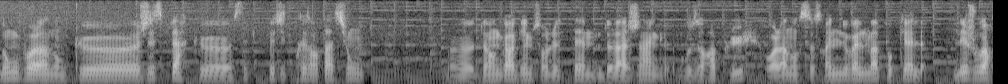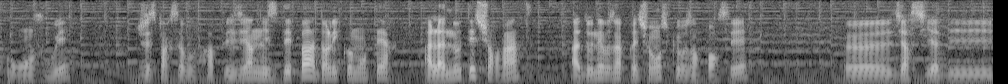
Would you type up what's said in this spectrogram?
Donc voilà, donc euh, j'espère que cette petite présentation euh, de Hunger Games sur le thème de la jungle vous aura plu. Voilà, donc ce sera une nouvelle map auquel les joueurs pourront jouer. J'espère que ça vous fera plaisir. N'hésitez pas dans les commentaires à la noter sur 20, à donner vos impressions, ce que vous en pensez. dire s'il y a des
